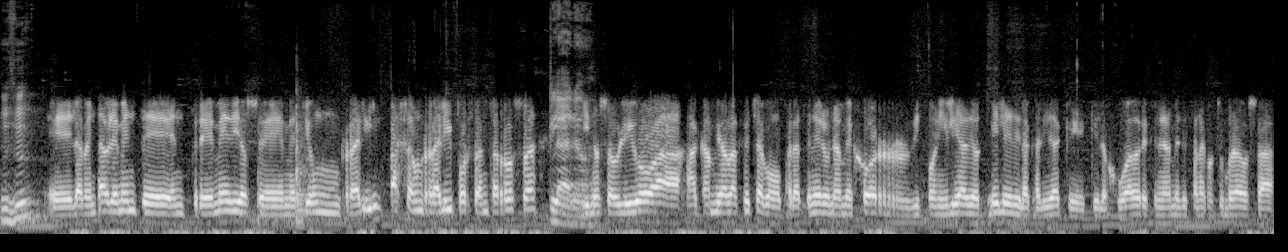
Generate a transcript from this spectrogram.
Eh, lamentablemente entre medio se metió un rally, pasa un rally por Santa Rosa Claro. y nos obligó a, a cambiar la fecha como para tener una mejor disponibilidad de hoteles de la calidad que, que los jugadores generalmente están acostumbrados a,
